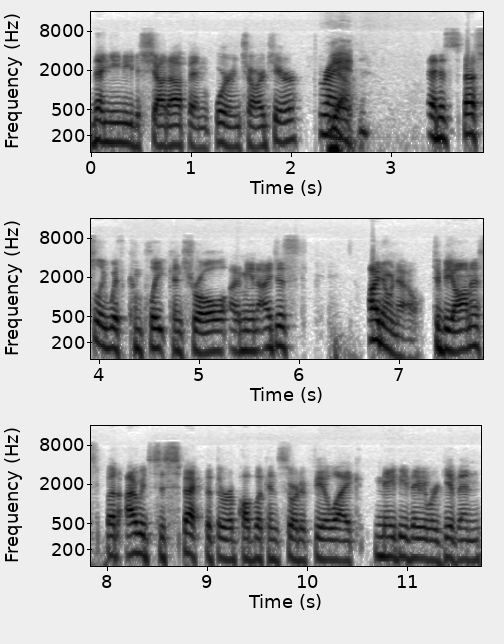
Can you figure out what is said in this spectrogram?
then you need to shut up, and we're in charge here." Right. and especially with complete control. I mean, I just, I don't know, to be honest, but I would suspect that the Republicans sort of feel like maybe they were given,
